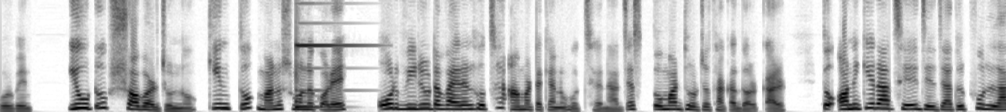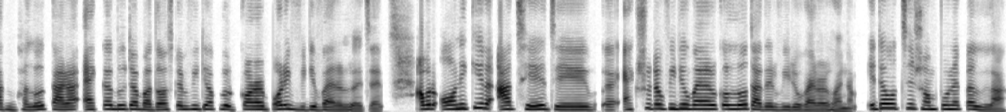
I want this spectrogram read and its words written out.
করবে। ইউটিউব সবার জন্য। কিন্তু মানুষ মনে করে ওর ভিডিওটা ভাইরাল হচ্ছে, আমারটা কেন হচ্ছে না? জাস্ট তোমার ধৈর্য থাকা দরকার। তো অনেকের আছে যে যাদের ফুল লাক ভালো, তারা ১ টা ২ টা বা দশটা ভিডিও আপলোড করার পরেই ভিডিও ভাইরাল হয়ে যায়। আবার অনেকের আছে যে একশোটা ভিডিও ভাইরাল করলেও তাদের ভিডিও ভাইরাল হয় না। এটা হচ্ছে সম্পূর্ণ একটা লাক।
